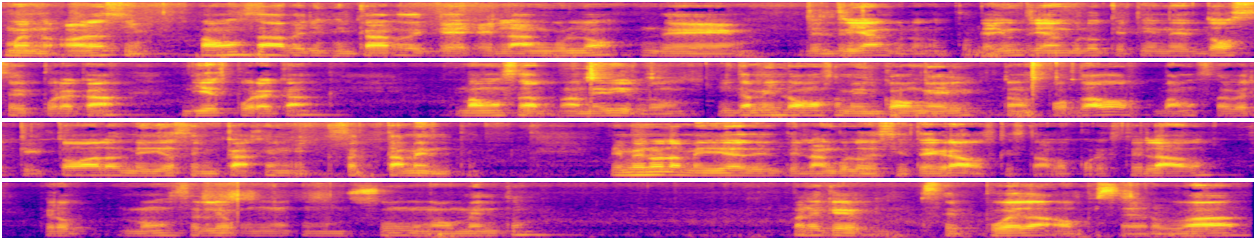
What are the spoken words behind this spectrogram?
Bueno, ahora sí, vamos a verificar de que el ángulo de, del triángulo, ¿no? porque hay un triángulo que tiene 12 por acá, 10 por acá, vamos a, a, medirlo y también lo vamos a medir con el transportador. Vamos a ver que todas las medidas encajen exactamente. Primero la medida de, del ángulo de 7 grados que estaba por este lado, pero vamos a hacerle un, un zoom, un aumento, para que se pueda observar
